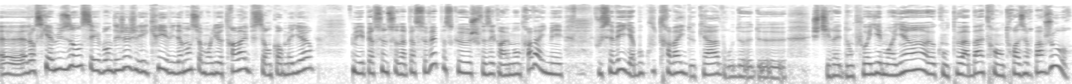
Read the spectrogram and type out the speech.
Euh, alors, ce qui est amusant, c'est bon, déjà, je l'ai écrit évidemment sur mon lieu de travail, c'est encore meilleur. Mais personne ne s'en apercevait parce que je faisais quand même mon travail. Mais vous savez, il y a beaucoup de travail de cadre ou de, de je dirais, d'employés moyens euh, qu'on peut abattre en trois heures par jour.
